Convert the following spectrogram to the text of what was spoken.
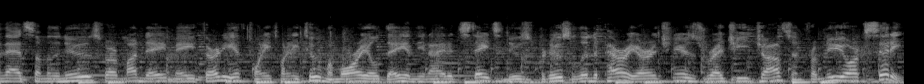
And that's some of the news for Monday, May 30th, 2022, Memorial Day in the United States. News is produced Linda Perry. Our engineer is Reggie Johnson from New York City.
